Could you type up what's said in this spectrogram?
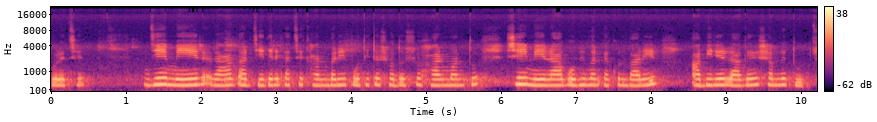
পড়েছে। যে মেয়ের রাগ আর জেদের কাছে খানবাড়ির প্রতিটা সদস্য হার মানত, সেই মেয়ের রাগ, অভিমান এখন বাড়ির আবিরের রাগের সামনে তুচ্ছ,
